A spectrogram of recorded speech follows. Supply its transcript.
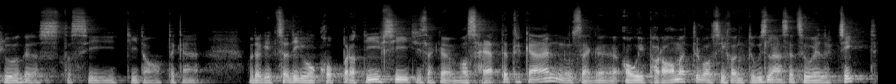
schauen, dass, dass sie die Daten geben. Und da gibt es solche, die kooperativ sind, die sagen, was hättet ihr gerne? Und sagen alle Parameter, die sie auslesen können, zu welcher Zeit.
